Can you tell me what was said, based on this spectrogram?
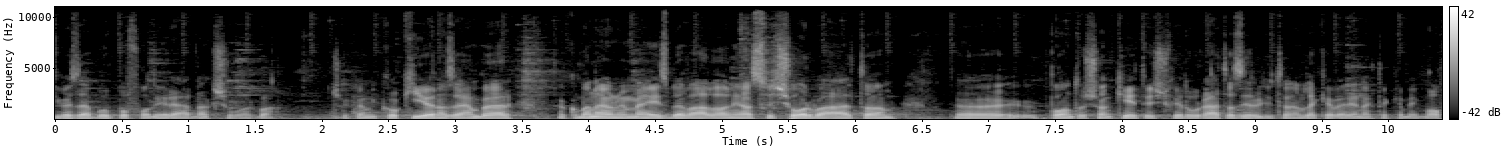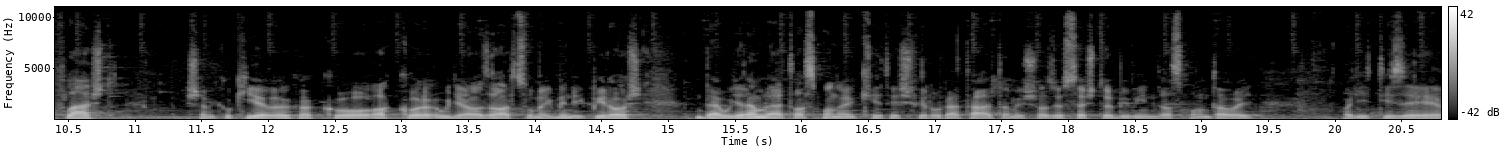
igazából pofonér járnak sorba. Csak amikor kijön az ember, akkor már nagyon nehéz bevállalni azt, hogy sorba álltam pontosan két és fél órát azért, hogy utána lekeverjenek nekem egy maflást, és amikor kijövök, akkor, akkor ugye az arcom még mindig piros, de ugye nem lehet azt mondani, hogy két és fél órát álltam, és az összes többi mind azt mondta, hogy, hogy itt izé,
